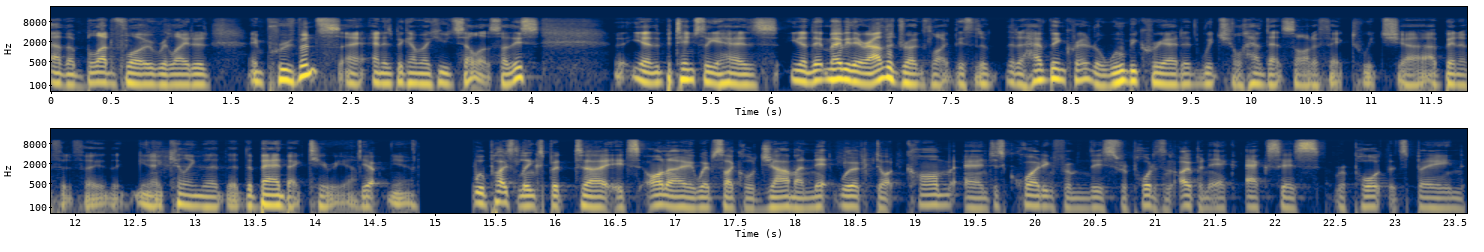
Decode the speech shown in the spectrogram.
other blood flow related improvements, uh, and has become a huge seller. So this, you know, potentially has, you know, there, maybe there are other drugs like this that have, that have been created or will be created, which will have that side effect, which uh, a benefit for the, you know, killing the, the, the bad bacteria. Yep. Yeah. We'll post links, but uh, it's on a website called jamanetwork.com. And just quoting from this report, it's an open ac- access report that's been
